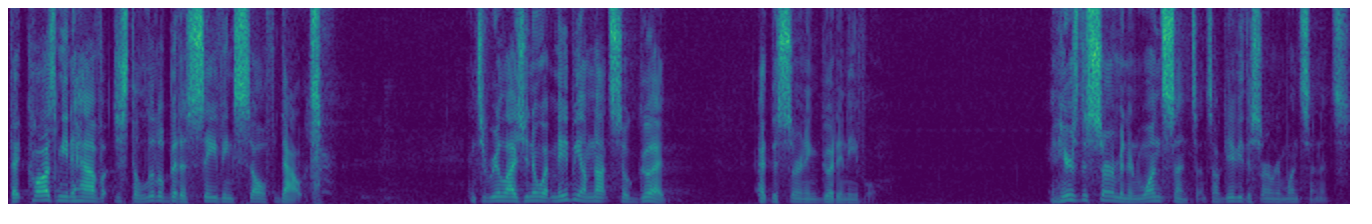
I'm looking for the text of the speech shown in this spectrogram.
that cause me to have just a little bit of saving self doubt. and to realize, you know what, maybe I'm not so good at discerning good and evil. And here's the sermon in one sentence. I'll give you the sermon in one sentence.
